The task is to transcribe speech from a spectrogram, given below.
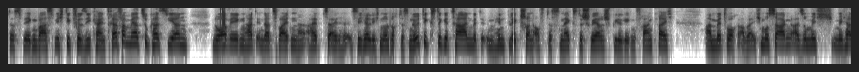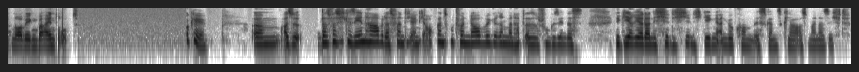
Deswegen war es wichtig für sie, keinen Treffer mehr zu kassieren. Norwegen hat in der zweiten Halbzeit sicherlich nur noch das Nötigste getan, mit im Hinblick schon auf das nächste schwere Spiel gegen Frankreich am Mittwoch. Aber ich muss sagen, also mich, mich hat Norwegen beeindruckt. Okay. Ähm, also das, was ich gesehen habe, das fand ich eigentlich auch ganz gut von Norwegerinnen. Man hat also schon gesehen, dass Nigeria da nicht, nicht, nicht gegen angekommen ist, ganz klar aus meiner Sicht.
